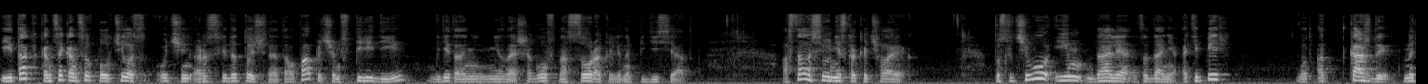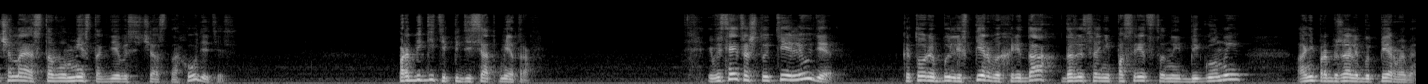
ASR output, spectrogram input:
И так, в конце концов, получилась очень рассредоточенная толпа, причем впереди, где-то, не знаю, шагов на 40 или на 50. Осталось всего несколько человек. После чего им дали задание. А теперь, вот от каждой, начиная с того места, где вы сейчас находитесь, пробегите 50 метров. И выясняется, что те люди, которые были в первых рядах, даже если они посредственные бегуны, они пробежали бы первыми.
